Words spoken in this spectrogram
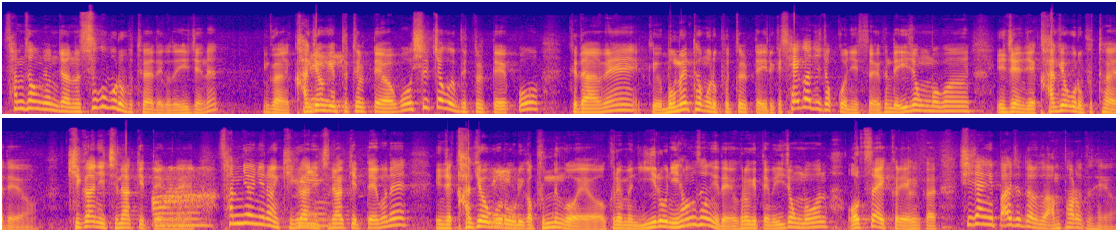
삼성전자는 수급으로 붙어야 되거든 이제는. 그러니까 가격이 네. 붙을 때하고 실적을 붙을 때 있고 그 다음에 그 모멘텀으로 붙을 때 이렇게 세 가지 조건이 있어요. 근데 이 종목은 이제 이제 가격으로 붙어야 돼요. 기간이 지났기 때문에 아. 3년이란 기간이 네. 지났기 때문에 이제 가격으로 네. 우리가 붙는 거예요. 그러면 이론이 형성이 돼요. 그렇기 때문에 이 종목은 업사이클이에요. 그러니까 시장이 빠지더라도 안 팔아도 돼요.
